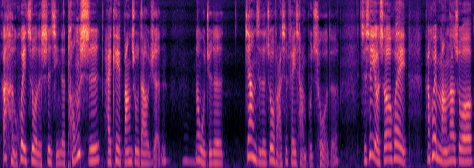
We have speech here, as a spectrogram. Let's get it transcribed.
她很会做的事情的同时，还可以帮助到人。那我觉得这样子的做法是非常不错的。只是有时候会，他会忙到说，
